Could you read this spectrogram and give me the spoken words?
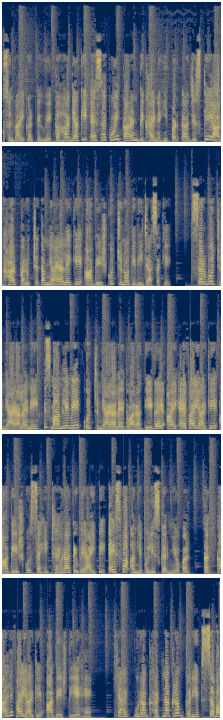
सुनवाई करते हुए कहा गया कि ऐसा कोई कारण दिखाई नहीं पड़ता जिसके आधार पर उच्चतम न्यायालय के आदेश को चुनौती दी जा सके। सर्वोच्च न्यायालय ने इस मामले में उच्च न्यायालय द्वारा दिए गए आईएफआईआर के आदेश को सही ठहराते हुए आईपीएस व अन्य पुलिस कर्मियों पर तत्काल एफआईआर के आदेश दिए हैं। यह पूरा घटनाक्रम करीब सवा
